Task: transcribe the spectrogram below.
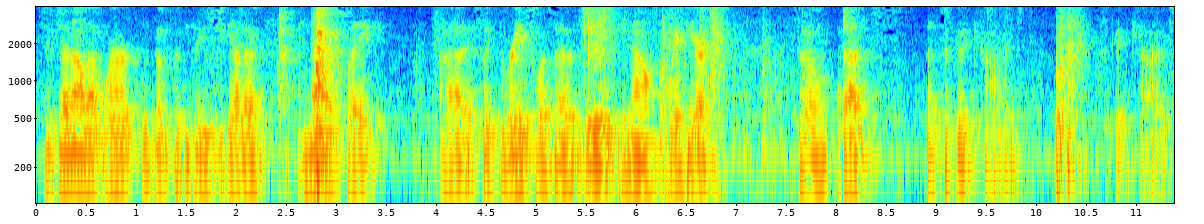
So we've done all that work. We've been putting things together, and now it's like uh, it's like the race was out of the gate, you know? We're here. So that's that's a good card. It's a good card.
